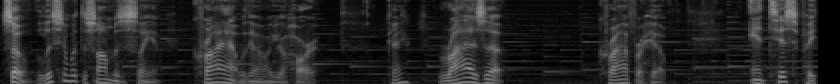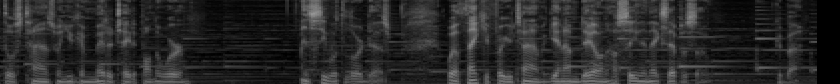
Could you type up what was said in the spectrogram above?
So listen to what the psalmist is saying. Cry out with all your heart. Okay? Rise up. Cry for help. Anticipate those times when you can meditate upon the word and see what the Lord does. Well, thank you for your time. Again, I'm Dale, and I'll see you in the next episode. Goodbye.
